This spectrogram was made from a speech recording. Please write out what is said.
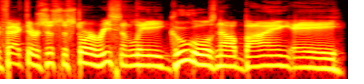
In fact, there was just a story recently Google is now buying a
